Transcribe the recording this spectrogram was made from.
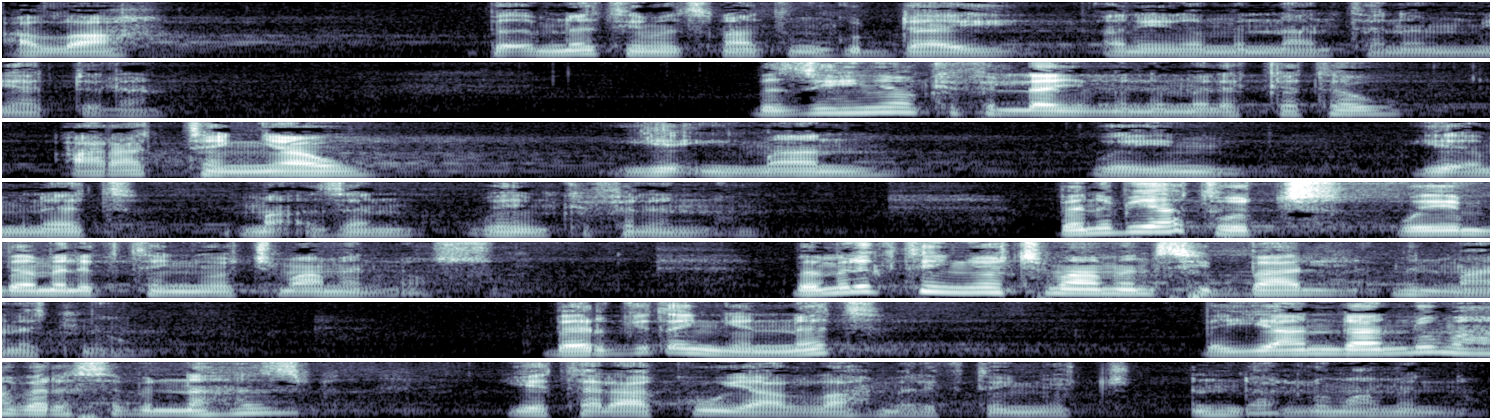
አላህ በእምነት የመጽናቱን ጉዳይ እኔንም እናንተንም ያድለን በዚህኛው ክፍል ላይ የምንመለከተው አራተኛው የኢማን ወይም የእምነት ማዕዘን ወይም ክፍልን ነው በነቢያቶች ወይም በመልእክተኞች ማመን ነው እሱ በመልእክተኞች ማመን ሲባል ምን ማለት ነው? በእርግጠኝነት በእያንዳንዱ ማህበረሰብና ህዝብ የተላኩ የአላህ መልእክተኞች እንዳሉ ማመን ነው።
